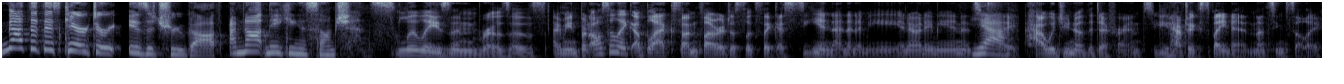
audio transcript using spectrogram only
Not that this character is a true goth. I'm not making assumptions. Lilies and roses. I mean, but also like a black sunflower just looks like a sea anemone. You know what I mean? It's Yeah. just like, how would you know the difference? You'd have to explain it, and that seems silly.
